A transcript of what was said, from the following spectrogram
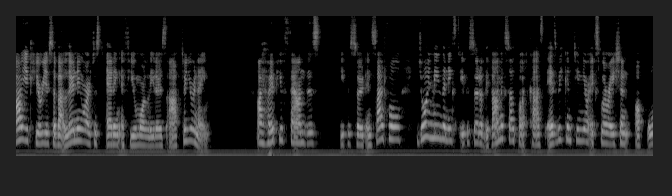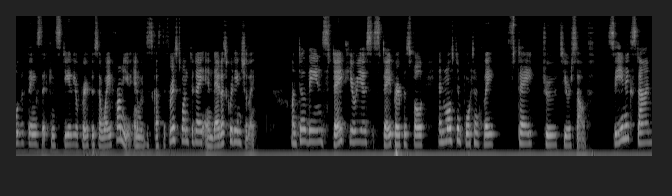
Are you curious about learning or just adding a few more letters after your name? I hope you found this episode insightful. Join me in the next episode of the PharmXcel podcast as we continue our exploration of all the things that can steal your purpose away from you. And we've discussed the first one today, and that is credentialing. Until then, stay curious, stay purposeful, and most importantly, stay true to yourself. See you next time.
